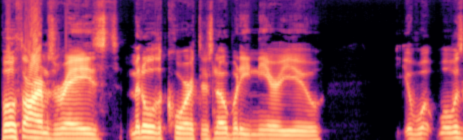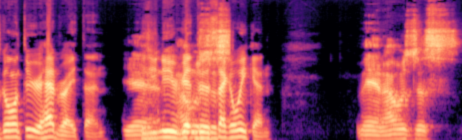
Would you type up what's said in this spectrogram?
both arms raised, middle of the court. There's nobody near you. What, what was going through your head right then? yeah, Because you knew you were getting to the just- second weekend. Man, I was just,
